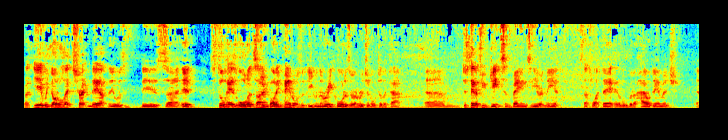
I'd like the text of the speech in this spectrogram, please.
but yeah, we got all that straightened out. There was, there's, uh, it still has all its own body panels. Even the rear quarters are original to the car. Um, just had a few dents and bangs here and there, stuff like that. Had a little bit of hail damage, uh,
